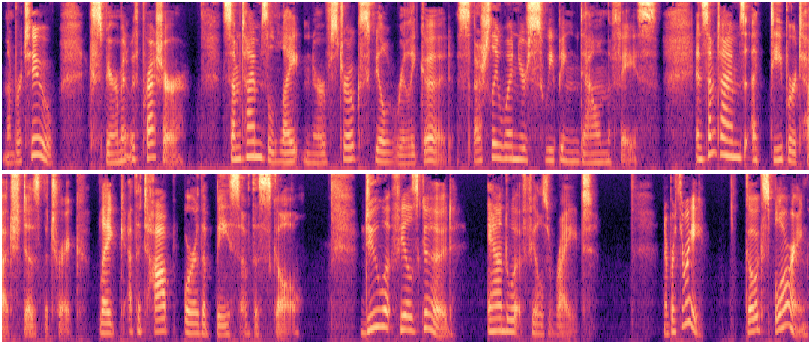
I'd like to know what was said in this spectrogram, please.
Number two, experiment with pressure. Sometimes light nerve strokes feel really good, especially when you're sweeping down the face. And sometimes a deeper touch does the trick, like at the top or the base of the skull. Do what feels good and what feels right. Number three, go exploring.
